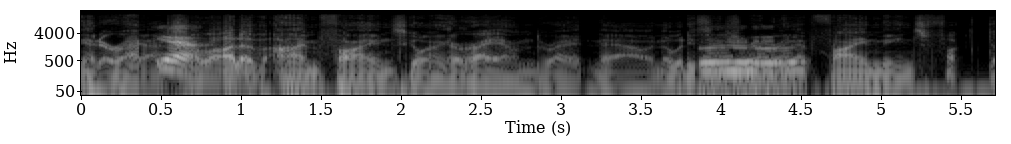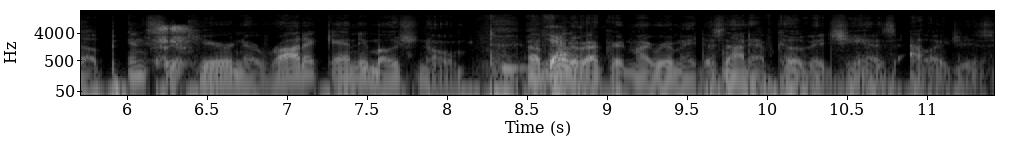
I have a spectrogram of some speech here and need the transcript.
interact. Yeah. A lot of I'm fines going around right now. Nobody seems to remember Mhm. that fine means fucked up, insecure, neurotic, and emotional. Uh, for the record, my roommate does not have COVID. She has allergies.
